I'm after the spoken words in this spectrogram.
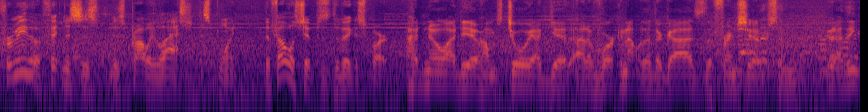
For me, the fitness is, is probably last at this point. The fellowship is the biggest part. I had no idea how much joy I'd get out of working out with other guys, the friendships, and I think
